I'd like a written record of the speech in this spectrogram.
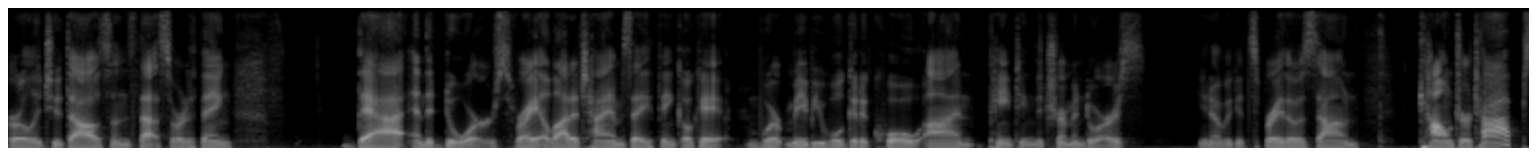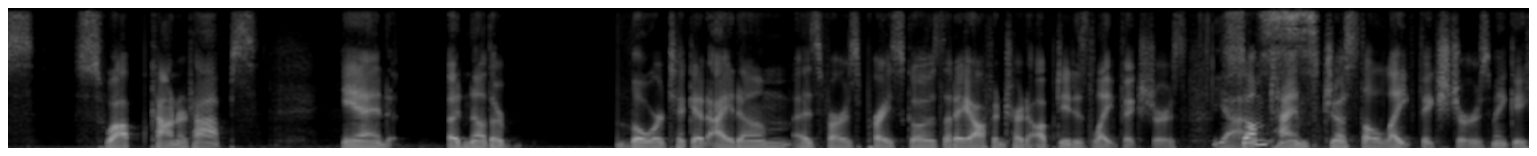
early 2000s, that sort of thing? That and the doors, right? A lot of times I think, okay, we're, maybe we'll get a quote on painting the trim and doors. You know, we could spray those down. Countertops, swap countertops, and another lower ticket item as far as price goes that I often try to update is light fixtures. Yes. Sometimes just the light fixtures make a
